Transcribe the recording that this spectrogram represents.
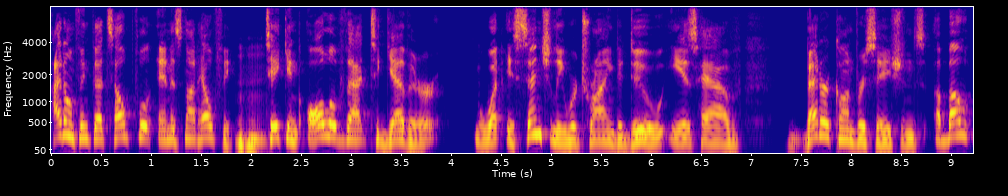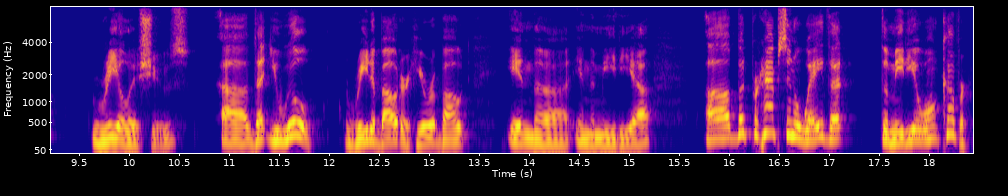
I don't think that's helpful and it's not healthy. Mhm. Taking all of that together, what essentially we're trying to do is have better conversations about real issues uh, that you will read about or hear about in the in the media, uh, but perhaps in a way that the media won't cover.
